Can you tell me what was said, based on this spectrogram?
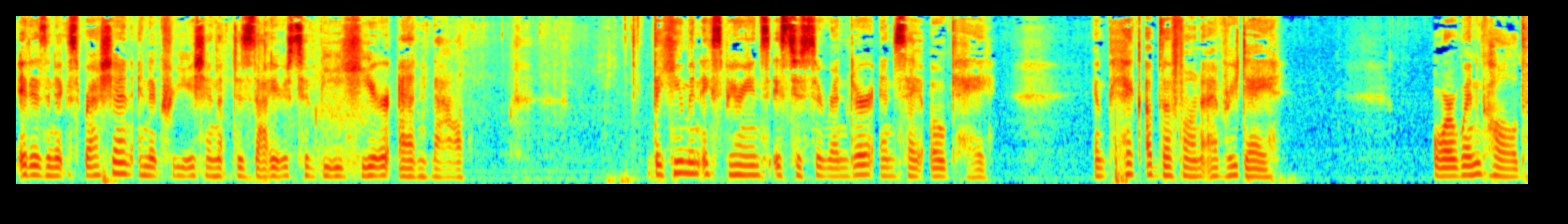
It is an expression and a creation that desires to be here and now. The human experience is to surrender and say, okay, and pick up the phone every day or when called,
